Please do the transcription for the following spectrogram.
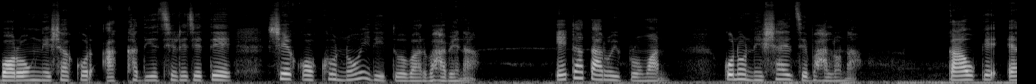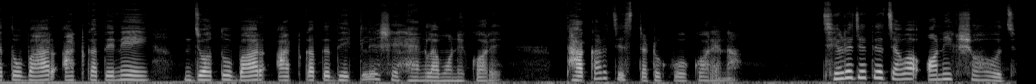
বরং নেশাকর আখ্যা দিয়ে ছেড়ে যেতে সে কখনোই দ্বিতীয়বার ভাবে না। এটা তারই প্রমাণ, কোনো নেশায় যে ভালো না। কাউকে এতবার আটকাতে নেই, যতবার আটকাতে দেখলে সে হ্যাংলা মনে করে, থাকার চেষ্টাটুকুও করে না। ছেড়ে যেতে চাওয়া অনেক সহজ,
